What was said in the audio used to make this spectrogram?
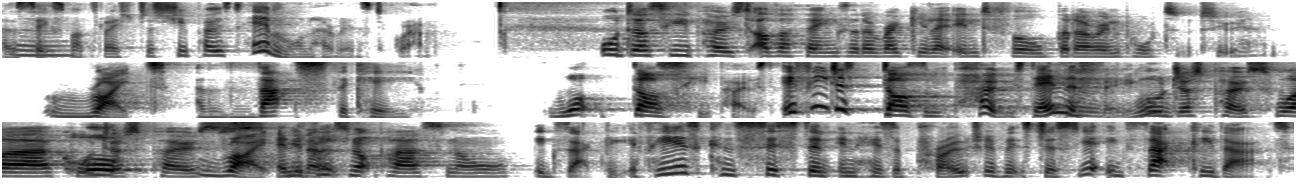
her Mm. six months relationship, does she post him on her Instagram? Or does he post other things at a regular interval that are important to him? Right, and that's the key. What does he post? If he just doesn't post anything, Or just post work, or, Or- just post. right, and you if know, he- it's not personal. exactly. If he is consistent in his approach, if it's just, yeah, exactly that.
